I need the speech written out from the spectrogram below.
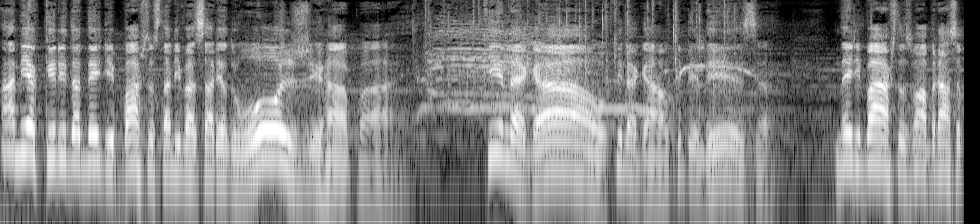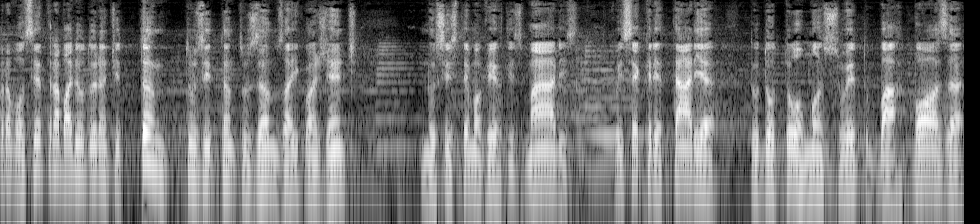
A minha querida Neide Bastos está aniversariando hoje, rapaz. Que legal, que legal, que beleza. Neide Bastos, um abraço para você. Trabalhou durante tantos e tantos anos aí com a gente no Sistema Verdes Mares. Foi secretária do Dr. Mansueto Barbosa.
